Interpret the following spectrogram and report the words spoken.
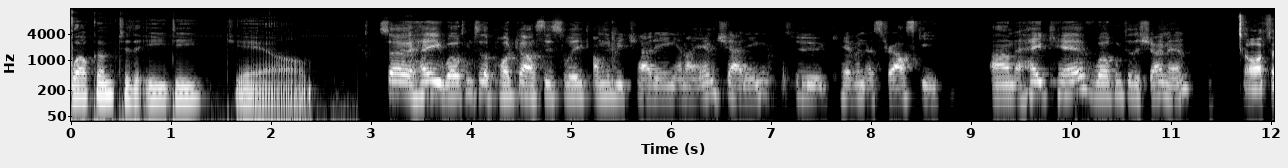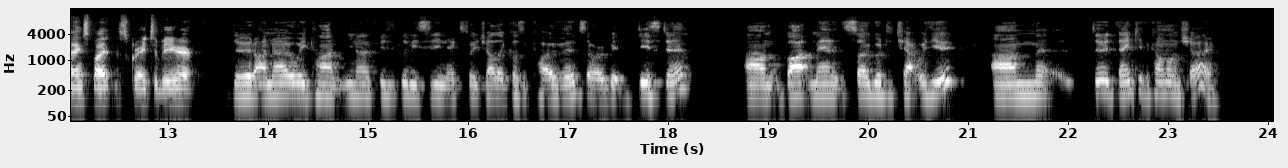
Welcome to the ED Jam. So, hey, welcome to the podcast this week. I'm going to be chatting, and I am chatting to Kevin Ostrowski. Um, hey, Kev, welcome to the show, man. Oh, thanks, mate. It's great to be here. Dude, I know we can't, you know, physically be sitting next to each other because of COVID, so we're a bit distant. Um, but man, it's so good to chat with you. Um, dude, thank you for coming on the show.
